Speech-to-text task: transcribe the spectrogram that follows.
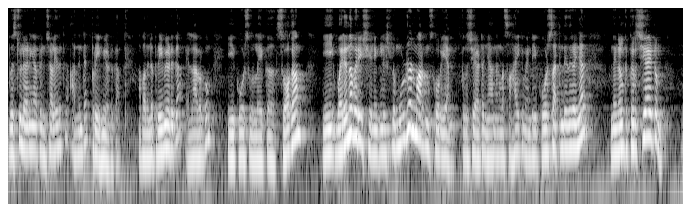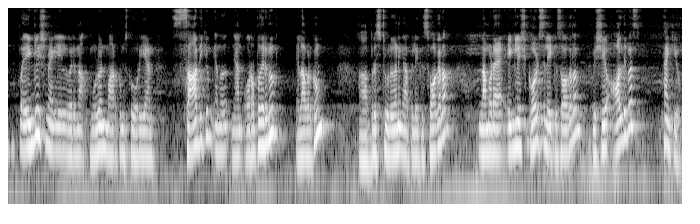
ബെസ്റ്റ് ലേണിംഗ് ആപ്പ് ഇൻസ്റ്റാൾ ചെയ്തിട്ട് അതിന്റെ പ്രീമിയം എടുക്കാം അപ്പോൾ അതിന്റെ പ്രീമിയം എടുക്കുക. എല്ലാവർക്കും ഈ കോഴ്സുകളിലേക്ക് സ്വാഗതം. ഈ വരുന്ന പരീക്ഷയിൽ ഇംഗ്ലീഷിൽ മുഴുവൻ മാർക്കും സ്കോർ ചെയ്യാൻ തീർച്ചയായിട്ടും ഞാൻ നിങ്ങളെ സഹായിക്കും. എന്റെ ഈ കോഴ്സ് അറ്റൻഡ് ചെയ്ത് കഴിഞ്ഞാൽ നിങ്ങൾക്ക് തീർച്ചയായിട്ടും ഇംഗ്ലീഷ് മേഖലയിൽ വരുന്ന മുഴുവൻ മാർക്കും സ്കോർ ചെയ്യാൻ സാധിക്കും എന്ന് ഞാൻ ഉറപ്പ് തരുന്നു. എല്ലാവർക്കും ബ്രിസ് ടു ലേണിംഗ് ആപ്പിലേക്ക് സ്വാഗതം. നമ്മുടെ ഇംഗ്ലീഷ് കോഴ്സിലേക്ക് സ്വാഗതം. Wish you all the best. Thank you.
